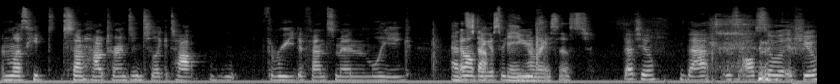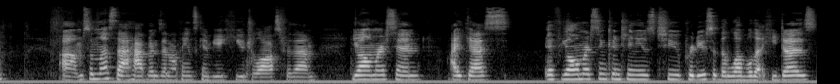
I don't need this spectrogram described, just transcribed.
unless he t- somehow turns into like a top three defenseman league. And I don't stops think it's a being huge- a racist. That too. That is also an issue. Um, so unless that happens, I don't think it's going to be a huge loss for them. Hjalmarsson, I guess, if Hjalmarsson continues to produce at the level that he does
